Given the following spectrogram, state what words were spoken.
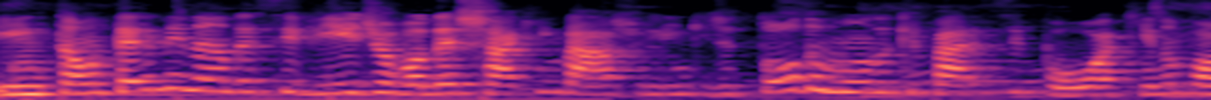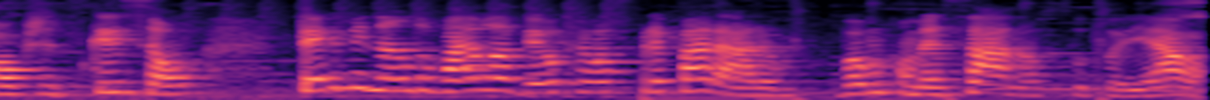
Então, terminando esse vídeo, eu vou deixar aqui embaixo o link de todo mundo que participou aqui no box de descrição. Terminando, vai lá ver o que elas prepararam. Vamos começar nosso tutorial?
